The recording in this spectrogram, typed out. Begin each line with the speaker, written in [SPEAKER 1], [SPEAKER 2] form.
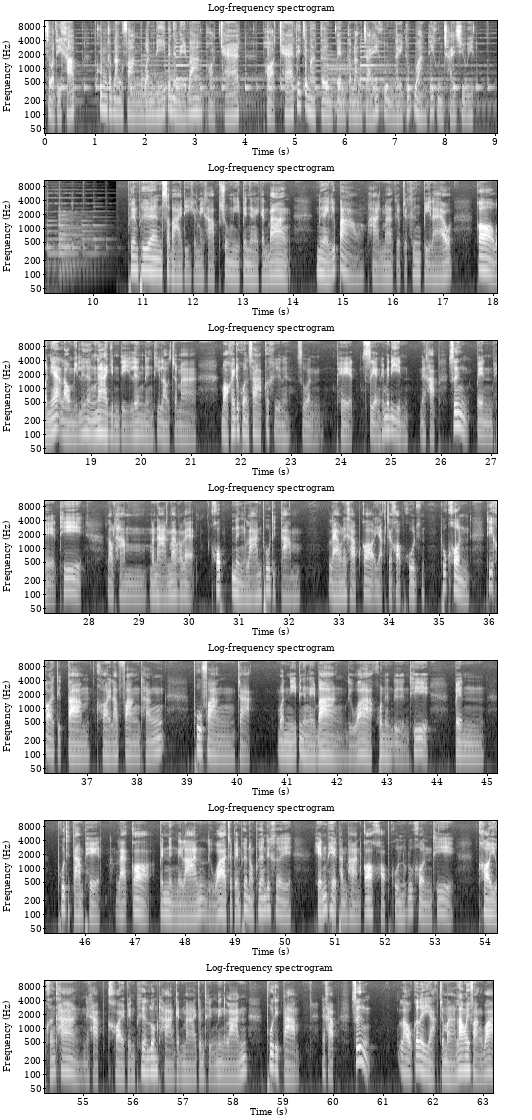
[SPEAKER 1] สวัสดีครับ คุณกำลังฟังวันนี้เป็นยังไงบ้างพอดแคสต์พอดแคสต์ที่จะมาเติมเต็มกำลังใจให้คุณในทุกวันที่คุณใช้ชีวิต เพื่อนๆสบายดีกันไหมครับ ช่วงนี้เป็นยังไงกันบ้าง เหนื่อยหรือเปล่าผ่านมาเกือบจะครึ่งปีแล้ว ก็วันนี้เรามีเรื่องน่ายินดีเรื่องหนึ่งที่เราจะมาบอกให้ทุกคนทราบก็คือนะส่วนเพจเสียงที่ไม่ได้ยินนะครับ ซึ่งเป็นเพจที่ เราทำมานานมากแล้วแหละ ครบ 1 ล้านผู้ติดตามแล้วนะครับ ก็อยากจะขอบคุณทุกคนที่คอยติดตามคอยรับฟังทั้งผู้ฟังจากวันนี้เป็นยังไงบ้าง หรือว่าคนอื่นๆที่เป็นผู้ติดตามเพจ และก็เป็นหนึ่งในล้าน หรือว่าจะเป็นเพื่อนของเพื่อนที่เคยเห็นเพจผ่านๆก็ขอบคุณทุกๆคนที่ คอยอยู่ข้างๆนะครับ คอยเป็นเพื่อนร่วมทางกันมาจนถึง 1 ล้านผู้ติดตามนะครับ ซึ่งเราก็เลยอยากจะมาเล่าให้ฟังว่า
